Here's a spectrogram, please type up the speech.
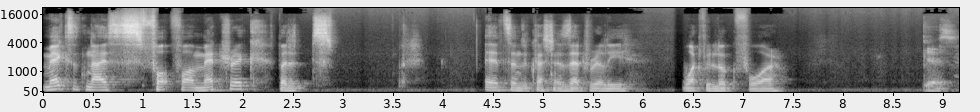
makes it nice for, for a metric, but it's, it's in the question is that really what we look for? Yes.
